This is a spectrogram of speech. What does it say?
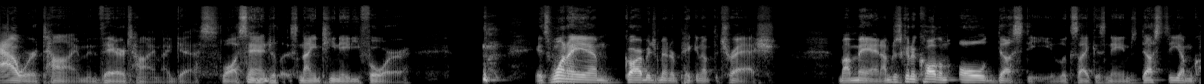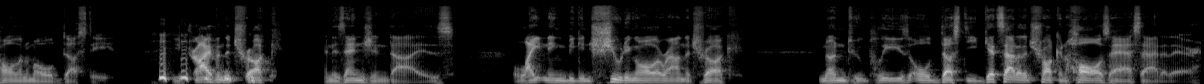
our time, their time, I guess. Los mm-hmm. Angeles, 1984. it's 1 a.m. Garbage men are picking up the trash. My man, I'm just going to call him Old Dusty. looks like his name's Dusty. I'm calling him Old Dusty. He's driving the truck and his engine dies. Lightning begins shooting all around the truck. None too pleased, Old Dusty gets out of the truck and hauls ass out of there.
